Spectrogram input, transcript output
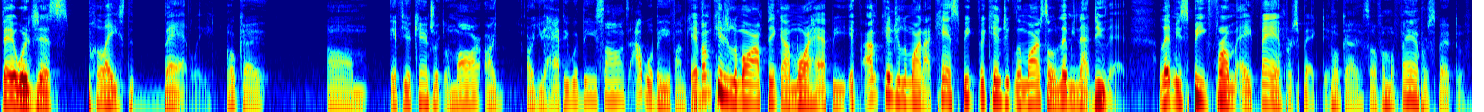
They were just placed badly. Okay. Um, if you're Kendrick Lamar, are are you happy with these songs? I will be if I'm Kendrick. If I'm Kendrick Lamar, I think I'm more happy. If I'm Kendrick Lamar and I can't speak for Kendrick Lamar, so let me not do that. Let me speak from a fan perspective. okay, so from a fan perspective,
